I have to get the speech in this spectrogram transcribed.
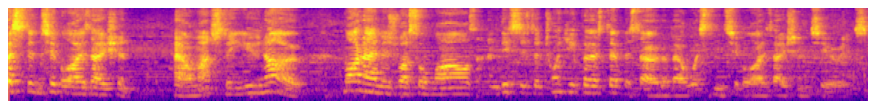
Western civilization. How much do you know? My name is Russell Miles and this is the 21st episode of our Western Civilization series.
